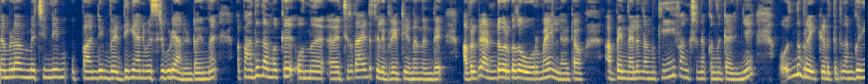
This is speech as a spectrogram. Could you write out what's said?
നമ്മളെ അമ്മച്ചിന്റെയും ഉപ്പാന്റെയും വെഡ്ഡിങ് ആനിവേഴ്സറി കൂടിയാണ് കേട്ടോ ഇന്ന്. അപ്പോൾ അത് നമുക്ക് ഒന്ന് ചെറുതായിട്ട് സെലിബ്രേറ്റ് ചെയ്യണമെന്നുണ്ട്. അവർക്ക് രണ്ടുപേർക്കും അത് ഓർമ്മയില്ല കേട്ടോ. അപ്പോൾ എന്തായാലും നമുക്ക് ഈ ഫംഗ്ഷനൊക്കെ ഒന്ന് കഴിഞ്ഞ് ഒന്ന് ബ്രേക്ക് എടുത്തിട്ട് നമുക്കൊരു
